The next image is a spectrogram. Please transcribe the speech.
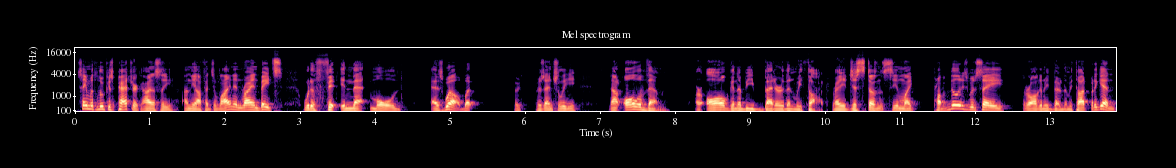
Same with Lucas Patrick, honestly, on the offensive line, and Ryan Bates would have fit in that mold as well. But potentially, not all of them are all going to be better than we thought, right? It just doesn't seem like probabilities would say they're all going to be better than we thought. But again,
